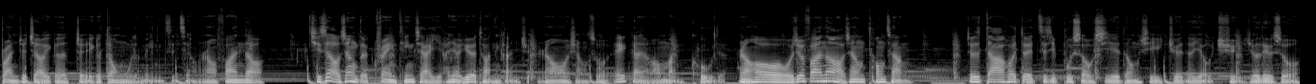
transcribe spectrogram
不然就叫一个就一个动物的名字这样，然后发现到。其实好像 The Crane 听起来也很有乐团的感觉，然后我想说，哎，感觉好像蛮酷的。然后我就发现到好像通常就是大家会对自己不熟悉的东西觉得有趣，就例如说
